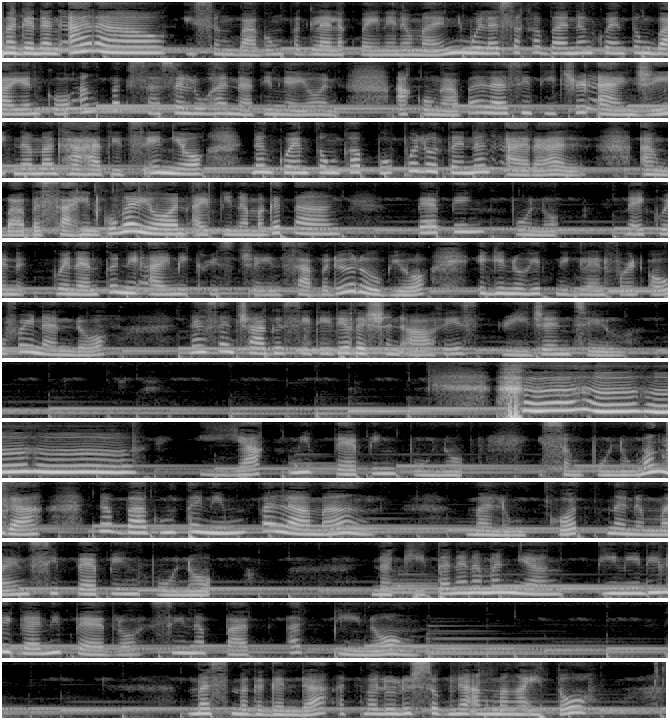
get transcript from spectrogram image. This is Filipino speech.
Magandang araw! Isang bagong paglalakbay na naman mula sa kaba ng kwentong bayan ko ang pagsasaluhan natin ngayon. Ako nga pala si Teacher Angie na maghahatid sa inyo ng kwentong kapupulutan ng aral. Ang babasahin ko ngayon ay pinamagatang Peping Puno na ikwento ni Amy Christian Sabado Rubio, iginuhit ni Glenford O. Fernando, ng Santiago City Division Office, Region 2. Iyak ni Peping Puno, isang punong mangga na bagong tanim pa lamang. Malungkot na naman si Peping Puno. Nakita na naman niyang dinidiligan ni Pedro sinapat at pinong. Mas magaganda at malulusog na ang mga ito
